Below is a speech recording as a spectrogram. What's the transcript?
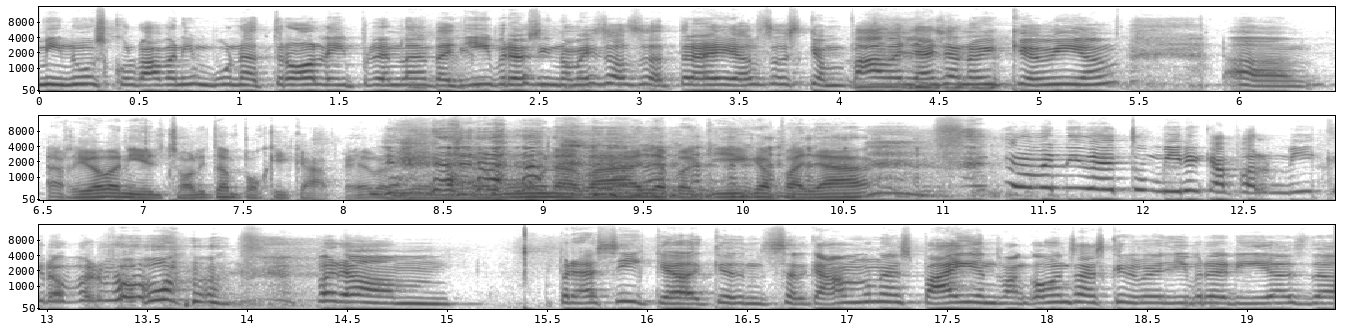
minúscul, va venir amb una trola i plena de llibres i només els atreia, els escampava, allà ja no hi cabíem. Uh, Arriba a venir el xol i tampoc hi cap, eh? Perquè una valla per aquí, cap allà... que no m'he ni de tu mira cap al micro, per favor. Però, um, però sí, que, que cercàvem un espai i ens van començar a escriure llibreries de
